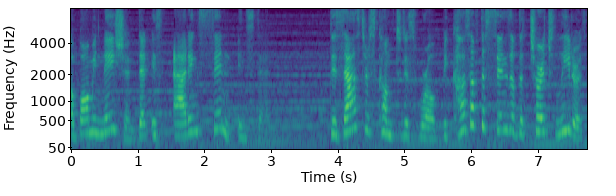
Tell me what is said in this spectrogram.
abomination that is adding sin instead. Disasters come to this world because of the sins of the church leaders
